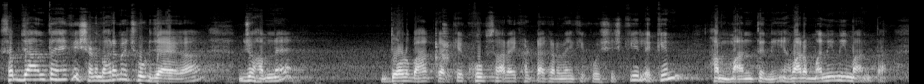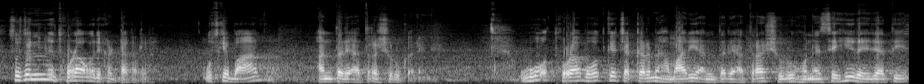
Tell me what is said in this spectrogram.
सब जानते हैं कि क्षण भर में छूट जाएगा जो हमने दौड़ भाग करके खूब सारा इकट्ठा करने की कोशिश की, लेकिन हम मानते नहीं, हमारा मन ही नहीं मानता। सोचते नहीं नहीं, थोड़ा और इकट्ठा कर लें। उसके बाद अंतर यात्रा शुरू करेंगे। वो थोड़ा बहुत के चक्कर में हमारी अंतर यात्रा शुरू होने से ही रह जाती है,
